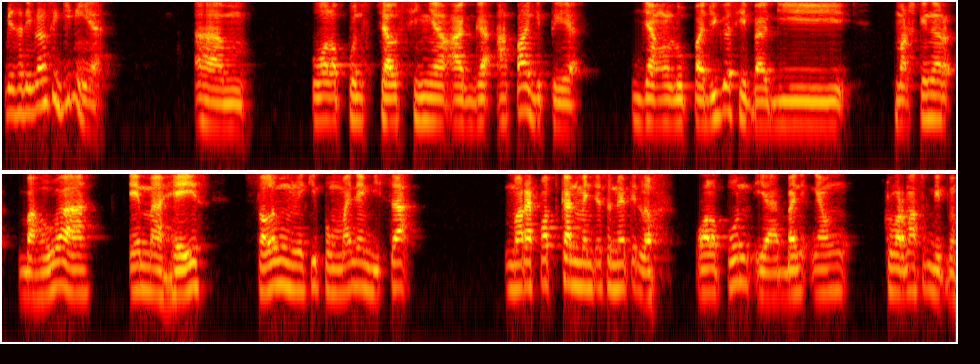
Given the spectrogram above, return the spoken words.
bisa dibilang sih gini ya. Um, walaupun Chelsea-nya agak apa gitu ya, jangan lupa juga sih bagi Mark Skinner bahwa Emma Hayes selalu memiliki pemain yang bisa merepotkan Manchester United loh. Walaupun ya banyak yang keluar masuk gitu.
